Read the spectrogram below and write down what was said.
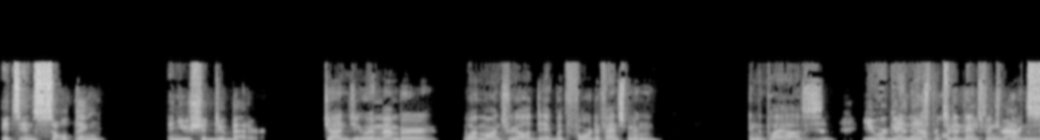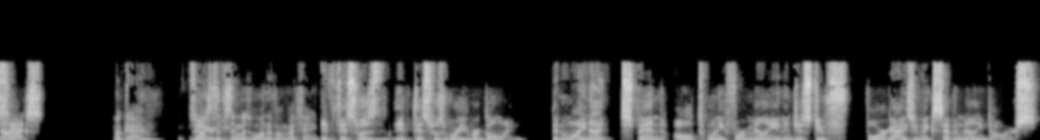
It's insulting, and you should do better. John, do you remember what Montreal did with four defensemen in the oh, playoffs? Oh. You were given And the those four opportunity to defensemen draft not- six. okay. So Gustafsson was one of them, I think. if this was if this was where you were going, then why not spend all 24 million and just do four guys who make 7 million dollars?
